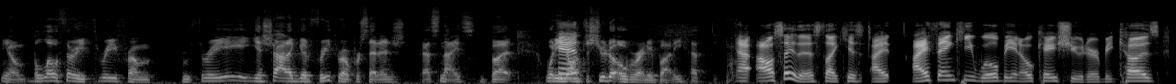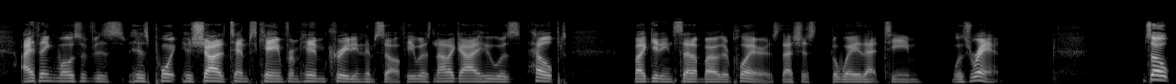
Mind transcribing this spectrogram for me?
you know below 33 from from three. You shot a good free throw percentage. That's nice. But when you and, don't have to shoot it over anybody, that... I'll say this: like his, I I think he will be an okay shooter because I think most of his his point his shot attempts came from him creating himself. He was not a guy who was helped by getting set up by other players. That's just the way that team was ran. So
